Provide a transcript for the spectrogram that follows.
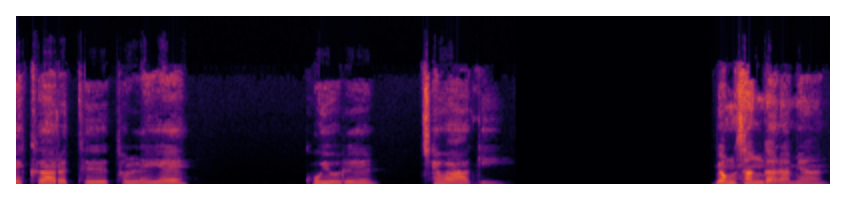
에크하르트 톨레의 고요를 체화하기 명상가라면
